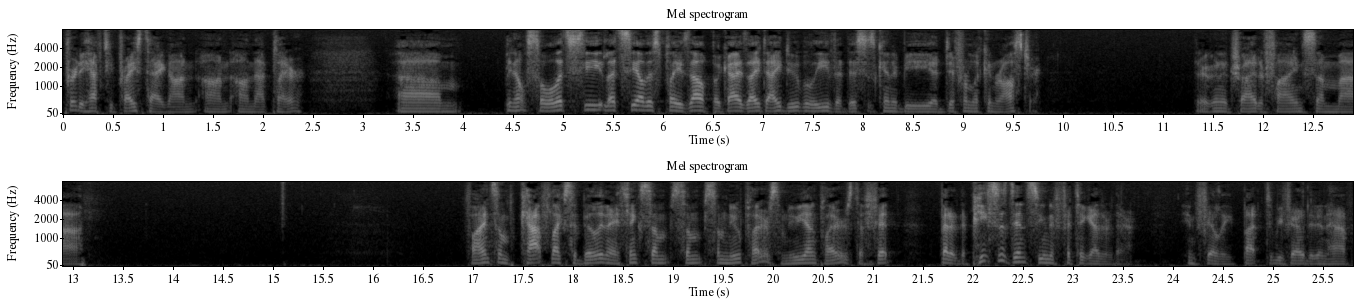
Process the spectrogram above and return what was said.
pretty hefty price tag on on on that player. Um, you know, so let's see let's see how this plays out. But guys, I I do believe that this is going to be a different looking roster. They're going to try to find some. Uh, find some cap flexibility, and I think some some some new players, some new young players to fit better. The pieces didn't seem to fit together there in Philly, but to be fair, they didn't have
